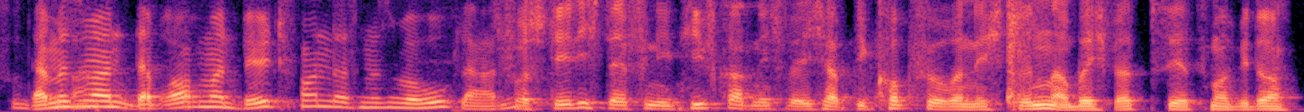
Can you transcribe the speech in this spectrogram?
So Da müssen wir, da brauchen wir ein Bild von, das müssen wir Ich hochladen. verstehe dich definitiv gerade nicht, weil ich habe die Kopfhörer nicht drin, aber ich werde sie jetzt mal wieder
